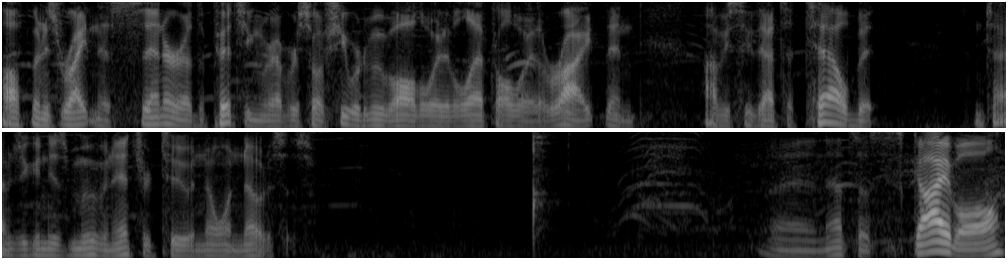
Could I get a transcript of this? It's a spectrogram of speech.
Hoffman is right in the center of the pitching rubber, so if she were to move all the way to the left, all the way to the right, then obviously that's a tell, but sometimes you can just move an inch or two and no one notices. And that's a sky ball.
